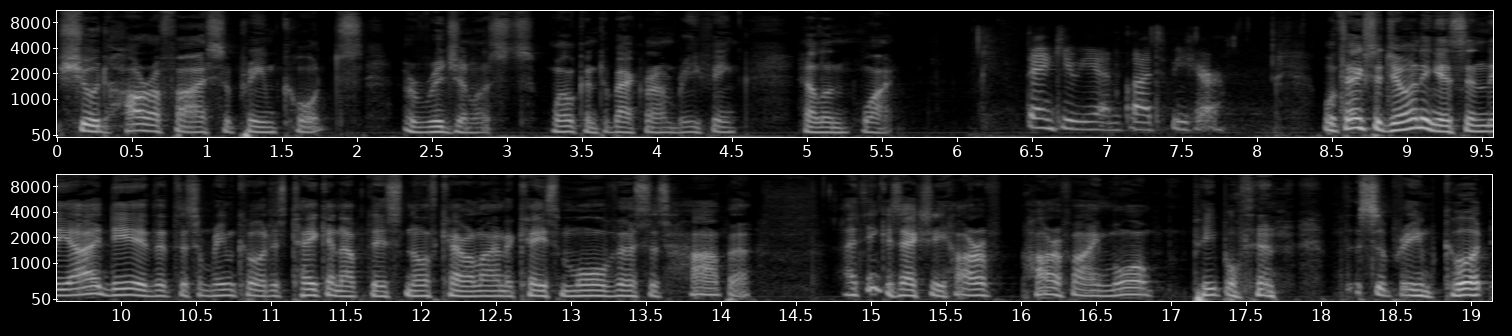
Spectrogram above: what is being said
Should Horrify Supreme Court's Originalists. Welcome to Background Briefing, Helen White. Thank you, Ian. Glad to be here. Well, thanks for joining us. And the idea that the Supreme Court has taken up this North Carolina case, Moore versus Harper, I think is actually horrif- horrifying more people than the Supreme Court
